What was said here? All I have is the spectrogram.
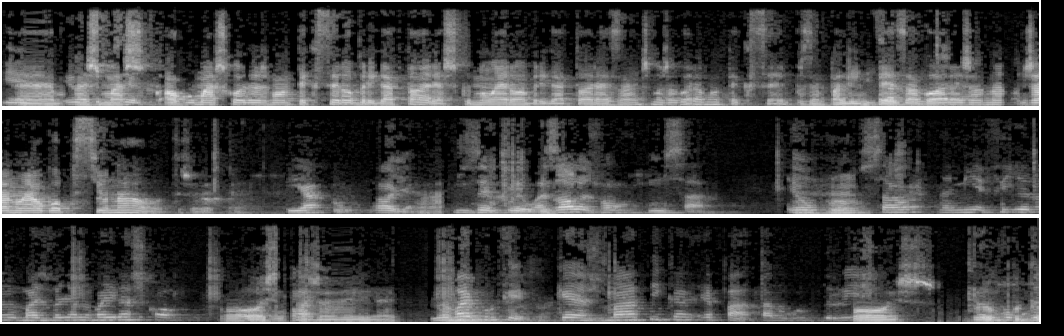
yeah. Uh, mas, mas algumas coisas vão ter que ser obrigatórias, que não eram obrigatórias antes, mas agora vão ter que ser. Por exemplo, a limpeza Exato. agora já não, já não é algo opcional. Yeah. Olha, por exemplo, eu, as aulas vão começar. Eu, uhum. profissão, a minha filha mais velha não vai ir à escola. Pois, não vai. já vi. Não vai porquê? Porque é asmática, é pá, está no grupo de risco. Pois, grupo vou de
